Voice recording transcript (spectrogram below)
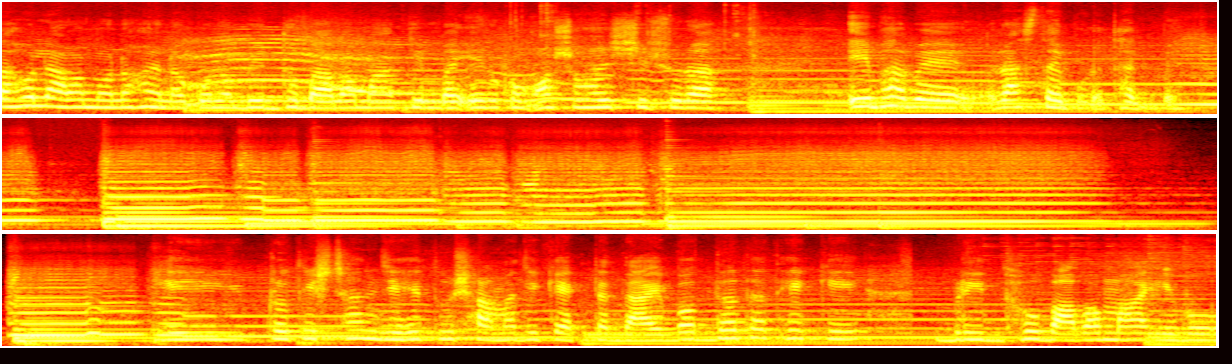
তাহলে আমার মনে হয় না কোনো বৃদ্ধ বাবা মা কিংবা এরকম অসহায় শিশুরা এভাবে রাস্তায় পড়ে থাকবে। এই প্রতিষ্ঠান যেহেতু সামাজিক একটা দায়বদ্ধতা থেকে বৃদ্ধ বাবা মা এবং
